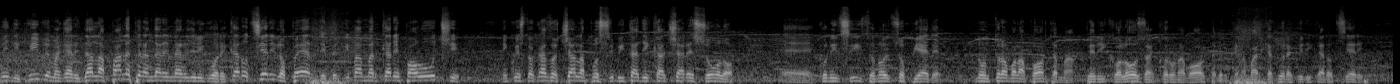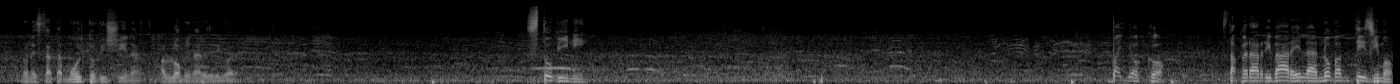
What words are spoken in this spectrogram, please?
Vedi, qui magari dalla palla per andare in area di rigore, Carrozzieri lo perde perché va a marcare Paolucci, in questo caso c'ha la possibilità di calciare solo, eh, con il sinistro, non il suo piede, non trova la porta ma pericolosa ancora una volta perché la marcatura qui di Carrozzieri non è stata molto vicina all'uomo in area di rigore. Stovini Baiocco sta per arrivare il novantesimo.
